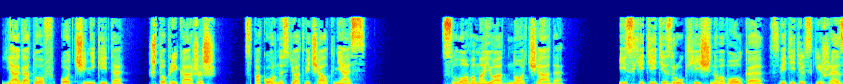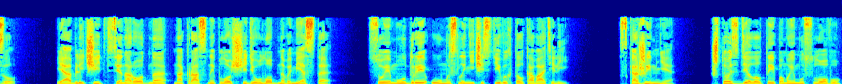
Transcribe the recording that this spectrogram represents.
«Я готов, отче Никита. Что прикажешь?» — с покорностью отвечал князь. Слово мое одно, чада. Исхитить из рук хищного волка святительский жезл и обличить всенародно на Красной площади у лобного места суемудрые умыслы нечестивых толкователей. Скажи мне, что сделал ты по моему слову?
